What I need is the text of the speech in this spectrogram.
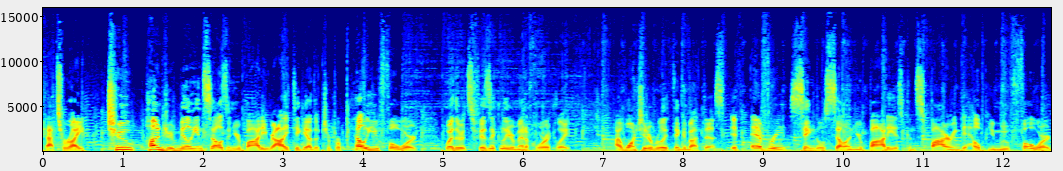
That's right, 200 million cells in your body rally together to propel you forward, whether it's physically or metaphorically. I want you to really think about this. If every single cell in your body is conspiring to help you move forward,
